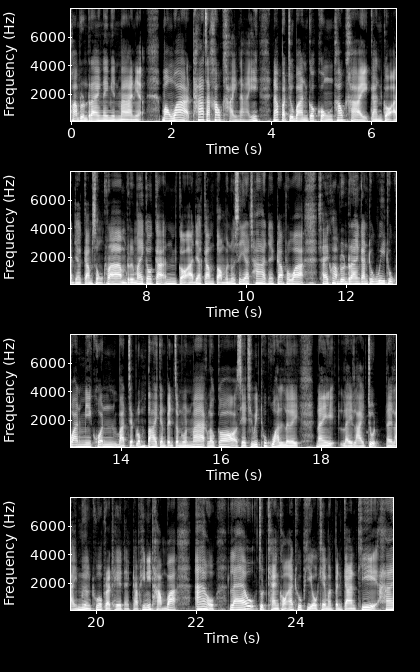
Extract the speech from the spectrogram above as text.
ความรุนแรงในเมียนมาเนี่ยมองว่าถ้าจะเข้าข่ายไหน ณ ปัจจุบันก็คงเข้าข่ายการก่ออาชญากรรมสงคราม หรือไม่ก็การก่ออาชญากรรมต่อมนุษยชาตินะครับ เพราะว่าใช้ความรุนแรงกันทุกวี่ทุกวันมีคนบาดเจ็บล้มตายกันเป็นจำนวนมาก แล้วก็เสียชีวิตทุกวันเลยในหลาย ๆ จุดหลาย ๆ เมืองทั่วประเทศนะครับ ทีนี้ถามว่า อ้าว แล้วจุดแข็งของ R2P โอเค มันเป็นการที่ให้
